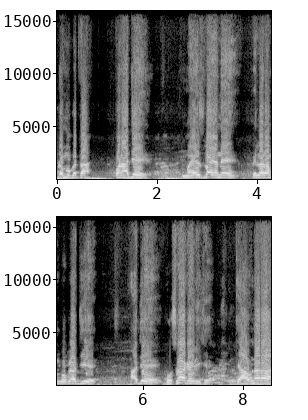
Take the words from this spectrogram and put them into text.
પ્રમુખ હતા. પણ આજે મહેશભાઈ અને વેલારામ ગોગરાજીએ આજે ઘોષણા કરી છે કે આવનારા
